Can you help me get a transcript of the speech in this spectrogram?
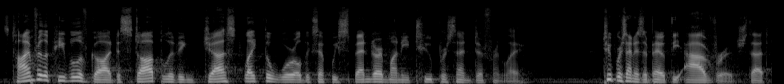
It's time for the people of God to stop living just like the world, except we spend our money 2% differently. 2% is about the average that,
